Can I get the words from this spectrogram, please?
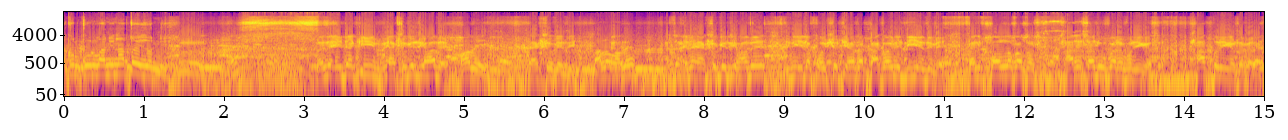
এখন কোরবানি না তো এই জন্যই হুম। তাহলে এটা কি একশো কেজি হবে? হবে। একশো কেজি। ভালো হবে। আচ্ছা এটা একশো কেজি হবে। তিনি এটা পঁয়ষট্টি হাজার টাকা হলে দিয়ে দেবে। তাহলে পড়ল কত? সাড়ে সাত উপরে পড়ে গেছে। সাত পড়ে গেছে প্রায়।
